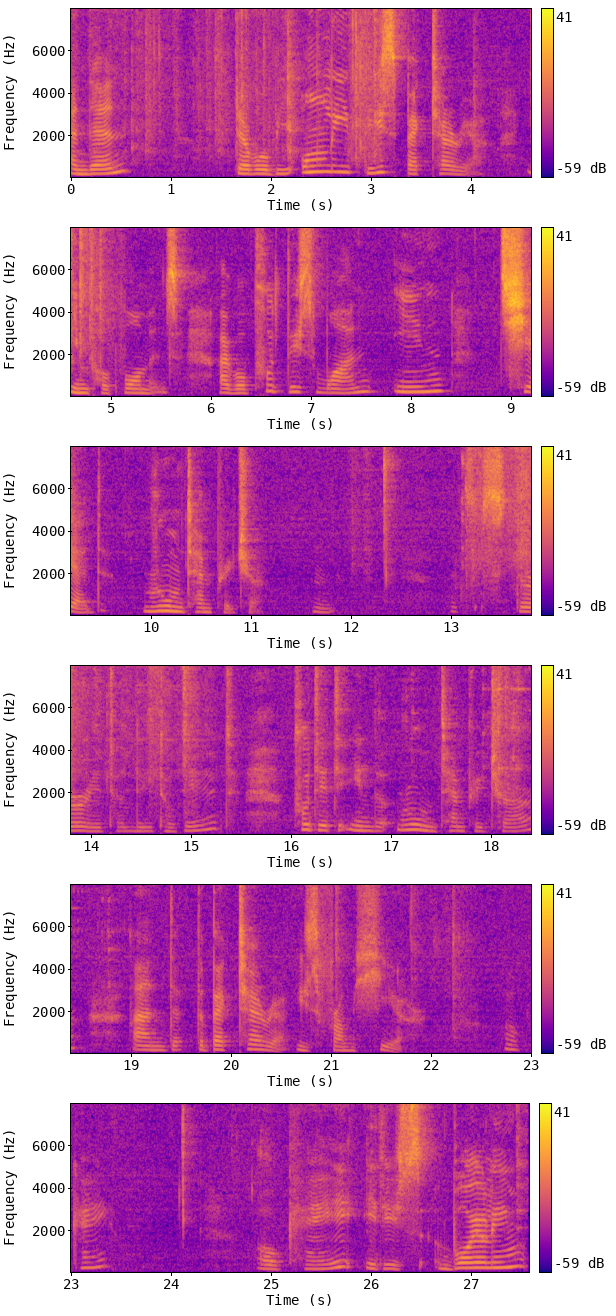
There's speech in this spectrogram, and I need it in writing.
And then there will be only these bacteria in performance. I will put this one in qian, room temperature. Hmm. Let's stir it a little bit. Put it in the room temperature, and the bacteria is from here. Okay. Okay, it is boiling,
